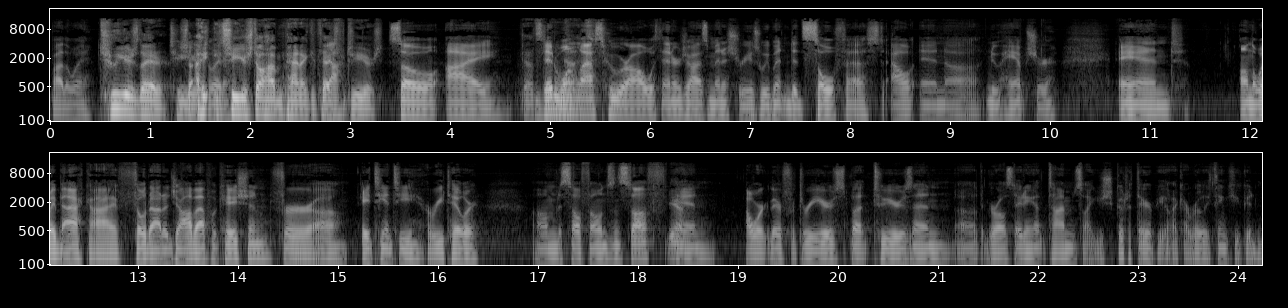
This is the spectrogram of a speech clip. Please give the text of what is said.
by the way. Two years later. Two so, years I- later. so you're still having panic attacks Yeah. for two years. So I That's did one nuts. last hoorah with Energized Ministries. We went and did Soul Fest out in uh, New Hampshire, and on the way back, I filled out a job application for uh, AT and T, a retailer, um, to sell phones and stuff. Yeah. And I worked there for three years, but two years in, uh, the girl I was dating at the time was like, "You should go to therapy. Like, I really think you could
